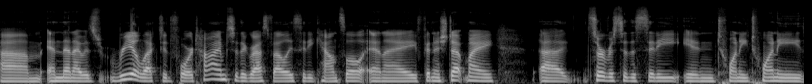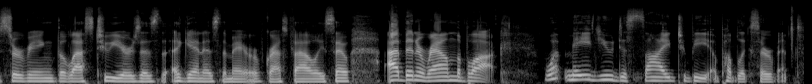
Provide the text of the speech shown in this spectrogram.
Um, and then I was reelected four times to the Grass Valley City Council, and I finished up my uh, service to the city in 2020, serving the last two years as again as the mayor of Grass Valley. So I've been around the block. What made you decide to be a public servant?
